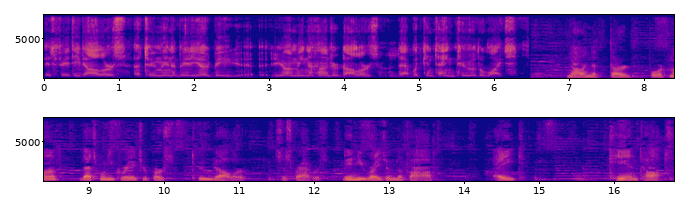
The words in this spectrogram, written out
It's fifty dollars. A two-minute video would be, uh, you know, what I mean, a hundred dollars. That would contain two of the whites. Now, in the third, fourth month, that's when you create your first two dollar subscribers. Then you raise them to five, eight, ten tops.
